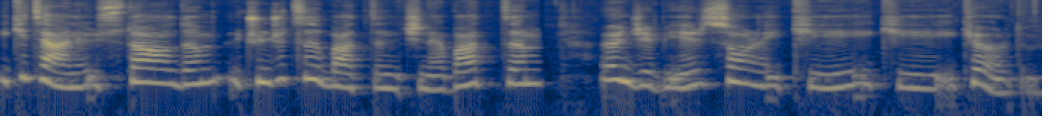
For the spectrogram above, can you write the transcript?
İki tane üstü aldım. Üçüncü tığ battığın içine battım. Önce bir sonra iki, iki, iki ördüm.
